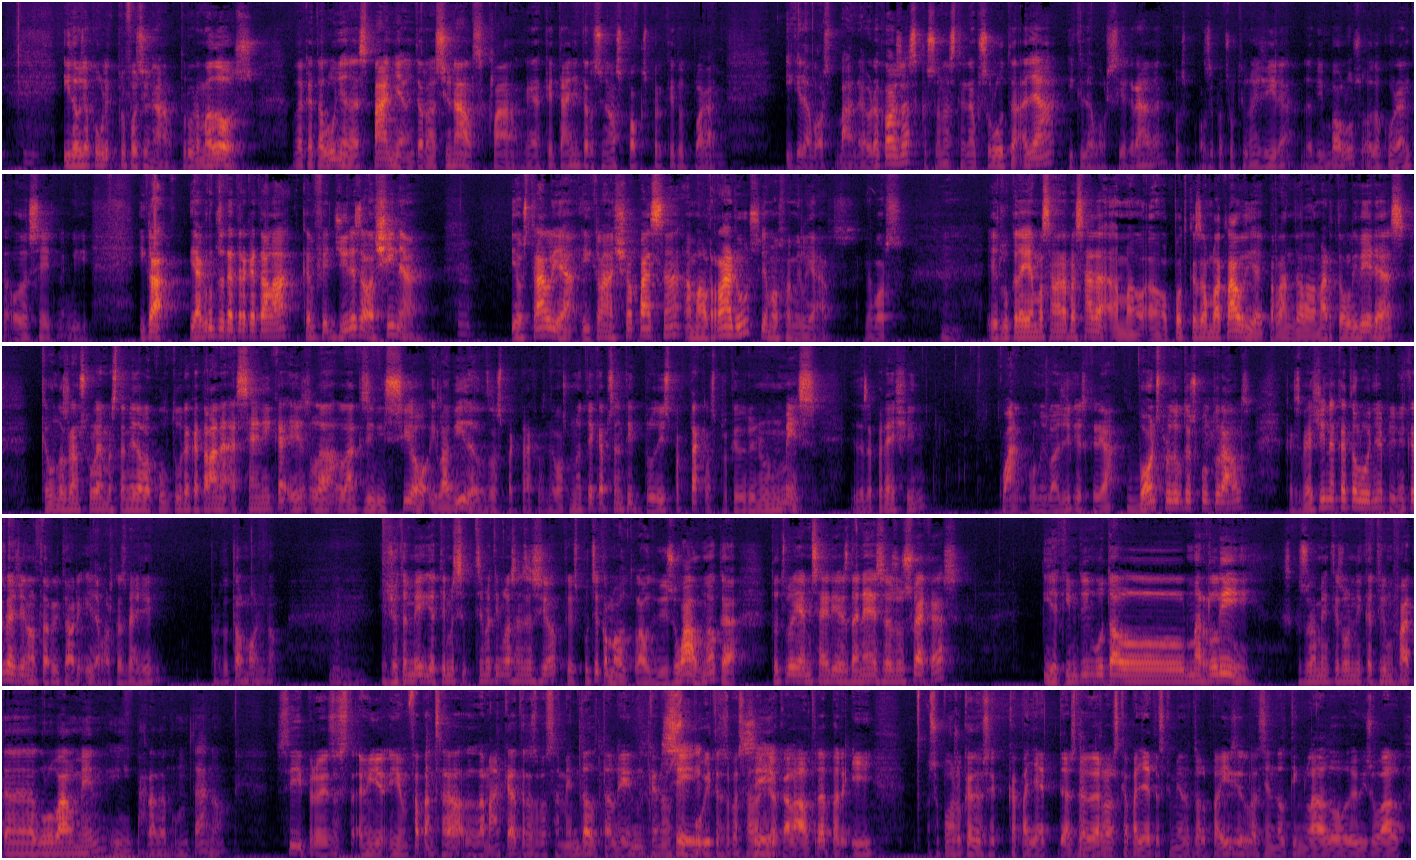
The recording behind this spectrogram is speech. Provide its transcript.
i ha públic professional, programadors de Catalunya, d'Espanya, internacionals, clar, que aquest any internacionals pocs perquè tot plegat, i que llavors van a veure coses que són estrena absoluta allà i que llavors si agraden doncs els hi pot sortir una gira de 20 bolos o de 40 o de 100 vull dir. i clar, hi ha grups de teatre català que han fet gires a la Xina i a Austràlia, i clar, això passa amb els raros i amb els familiars. Llavors, és el que dèiem la setmana passada amb el, amb el podcast amb la Clàudia i parlant de la Marta Oliveres que un dels grans problemes també de la cultura catalana escènica és la- l'exhibició i la vida dels espectacles. Llavors no té cap sentit produir espectacles perquè durin un mes i desapareixin, quan el més lògic és crear bons productes culturals que es vegin a Catalunya, primer que es vegin al territori i llavors que es vegin per tot el món, no? I això també, jo també, sempre tinc la sensació que és potser com l'au- l'audiovisual, no? que tots veiem sèries daneses o sueques i aquí hem tingut el Merlí, que segurament que és l'únic que ha triomfat eh, globalment i para de comptar, no? Sí, però és, a mi i em fa pensar la manca de trasbassament del talent, que no Sí, es pugui trasbassar sí. d'un lloc a l'altre per, i suposo que deu ser capellet, has de veure les capelletes que hi ha a tot el país i la gent del tinglado audiovisual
